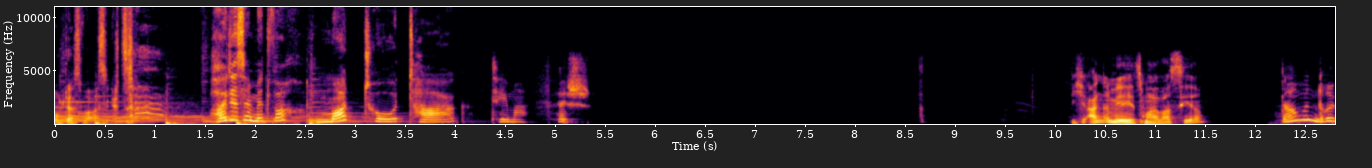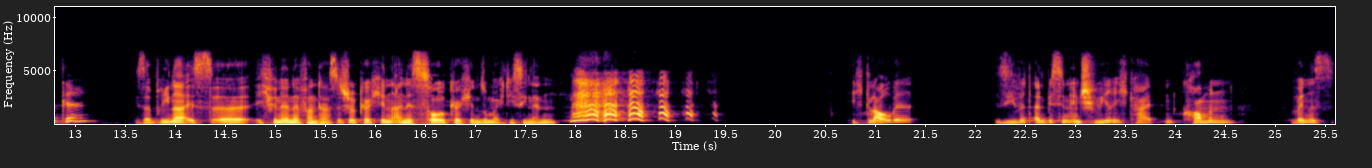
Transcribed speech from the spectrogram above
und das war's jetzt. Heute ist ja Mittwoch, Motto-Tag, Thema Fisch. Ich angel mir jetzt mal was hier. Daumen drücken. Die Sabrina ist, äh, ich finde, eine fantastische Köchin, eine Soul-Köchin, so möchte ich sie nennen. Ich glaube, sie wird ein bisschen in Schwierigkeiten kommen, wenn es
